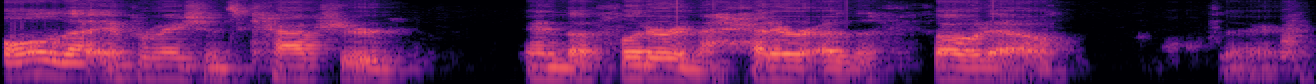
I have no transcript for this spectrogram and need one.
all of that information is captured in the footer and the header of the photo. There.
